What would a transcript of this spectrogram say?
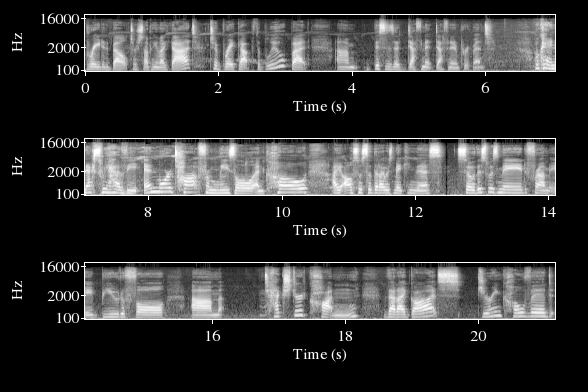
braided belt or something like that to break up the blue. But um, this is a definite, definite improvement. Okay, next we have the Enmore top from Liesl and Co. I also said that I was making this. So this was made from a beautiful um, textured cotton that I got during COVID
